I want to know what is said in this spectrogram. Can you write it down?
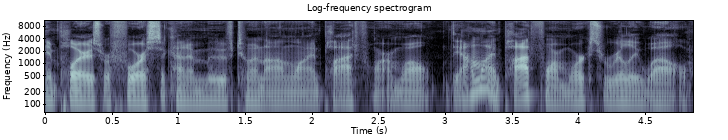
employers were forced to kind of move to an online platform. Well, the online platform works really well.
